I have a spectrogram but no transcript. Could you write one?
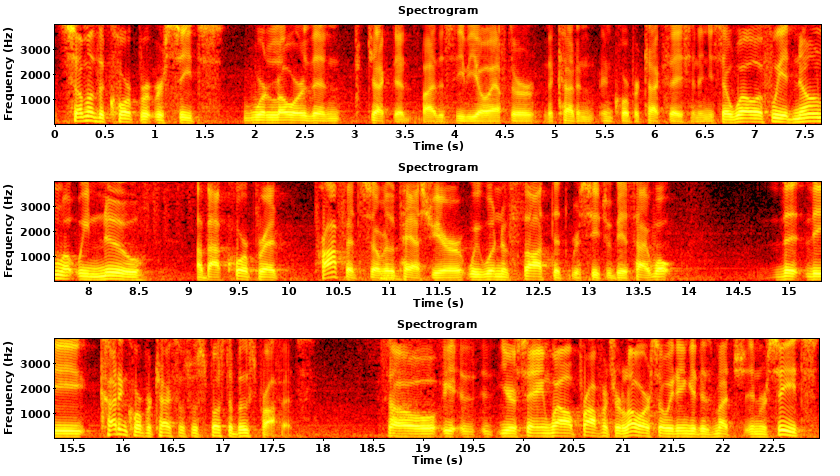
some of the corporate receipts were lower than projected by the CBO after the cut in, in, corporate taxation. And you said, well, if we had known what we knew about corporate profits over the past year, we wouldn't have thought that receipts would be as high. Well, the, the cut in corporate taxes was supposed to boost profits. So you're saying, well, profits are lower, so we didn't get as much in receipts.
